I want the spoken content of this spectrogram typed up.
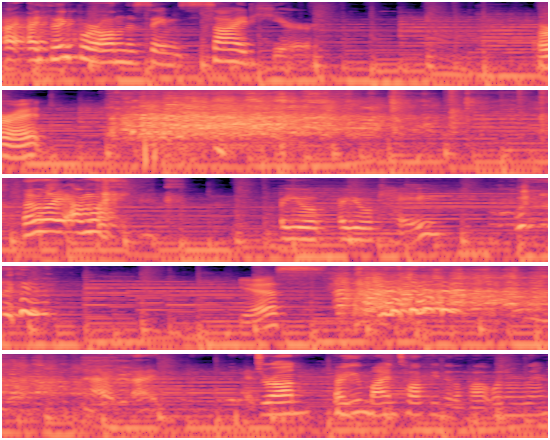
I, I think we're on the same side here. All right. I'm like, I'm like, are you are you okay? Yes. Dron, are you mind talking to the hot one over there?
